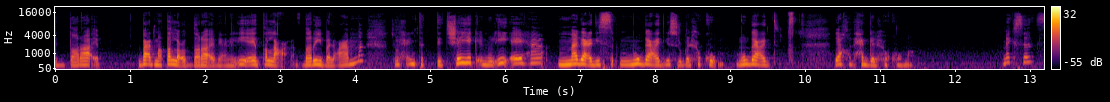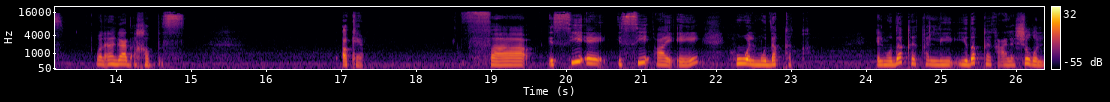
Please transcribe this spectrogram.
الضرائب. بعد ما طلعوا الضرائب يعني ال EA طلع الضريبة العامة تروح أنت ت check إنه ال EA ما قاعد يسرق مو قاعد يسرق الحكومة مو قاعد ياخذ حق الحكومة. Make sense ولا أنا قاعد أخبص. Okay. فال CI ال CIA هو المدقق. المدقق اللي يدقق على شغل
